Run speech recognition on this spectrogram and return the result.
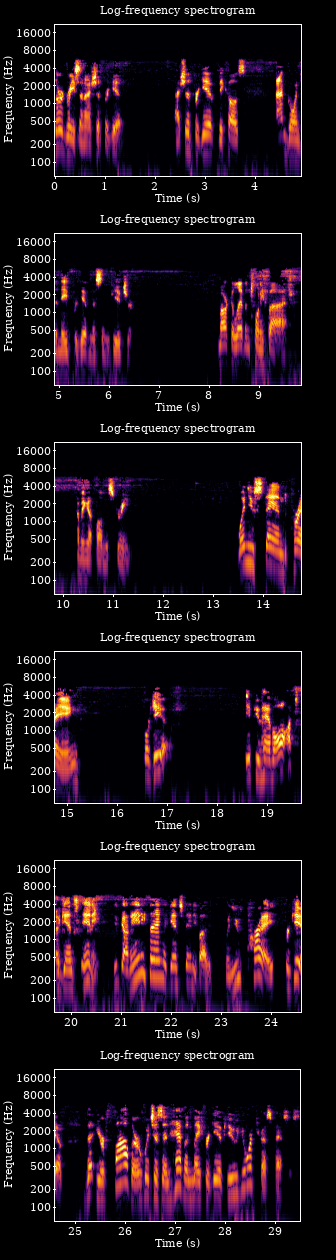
Third reason I should forgive. I should forgive because I'm going to need forgiveness in the future. Mark 11:25 coming up on the screen. When you stand praying, forgive. If you have aught against any, you've got anything against anybody, when you pray, forgive, that your Father which is in heaven may forgive you your trespasses.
